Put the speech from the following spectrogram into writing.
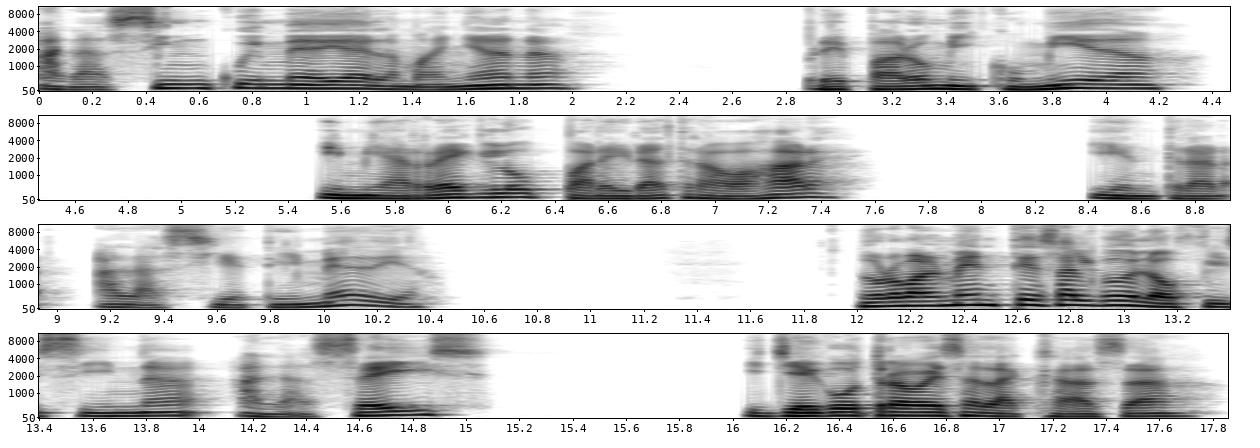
a las cinco y media de la mañana preparo mi comida y me arreglo para ir a trabajar y entrar a las siete y media. Normalmente salgo de la oficina a las seis y llego otra vez a la casa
